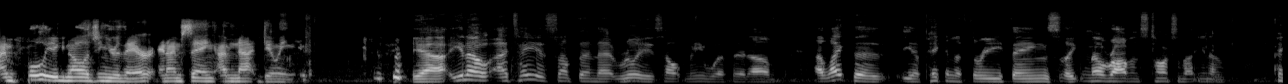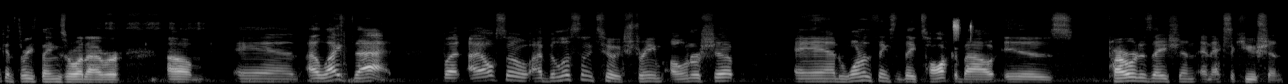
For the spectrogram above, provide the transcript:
I'm fully acknowledging you're there, and I'm saying I'm not doing you. Yeah, you know, I tell you something that really has helped me with it. Um, I like the you know picking the three things. Like Mel Robbins talks about, you know, picking three things or whatever, um, and I like that. But I also I've been listening to Extreme Ownership, and one of the things that they talk about is prioritization and execution.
